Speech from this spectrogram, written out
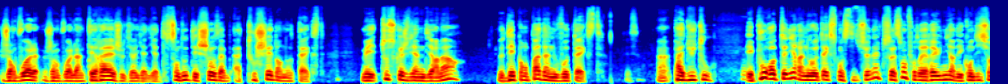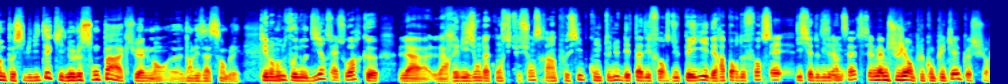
J'en vois, j'en vois l'intérêt. Je veux dire, il y, a, il y a sans doute des choses à, à toucher dans nos textes. Mais tout ce que je viens de dire là ne dépend pas d'un nouveau texte. Hein, pas du tout. Et pour obtenir un nouveau texte constitutionnel, de toute façon, il faudrait réunir des conditions de possibilité qui ne le sont pas actuellement euh, dans les assemblées. Clément Beaune, vous nous dire ce soir que la, la révision de la Constitution sera impossible compte tenu de l'état des forces du pays et des rapports de force d'ici à 2027 C'est le même sujet en plus compliqué que sur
